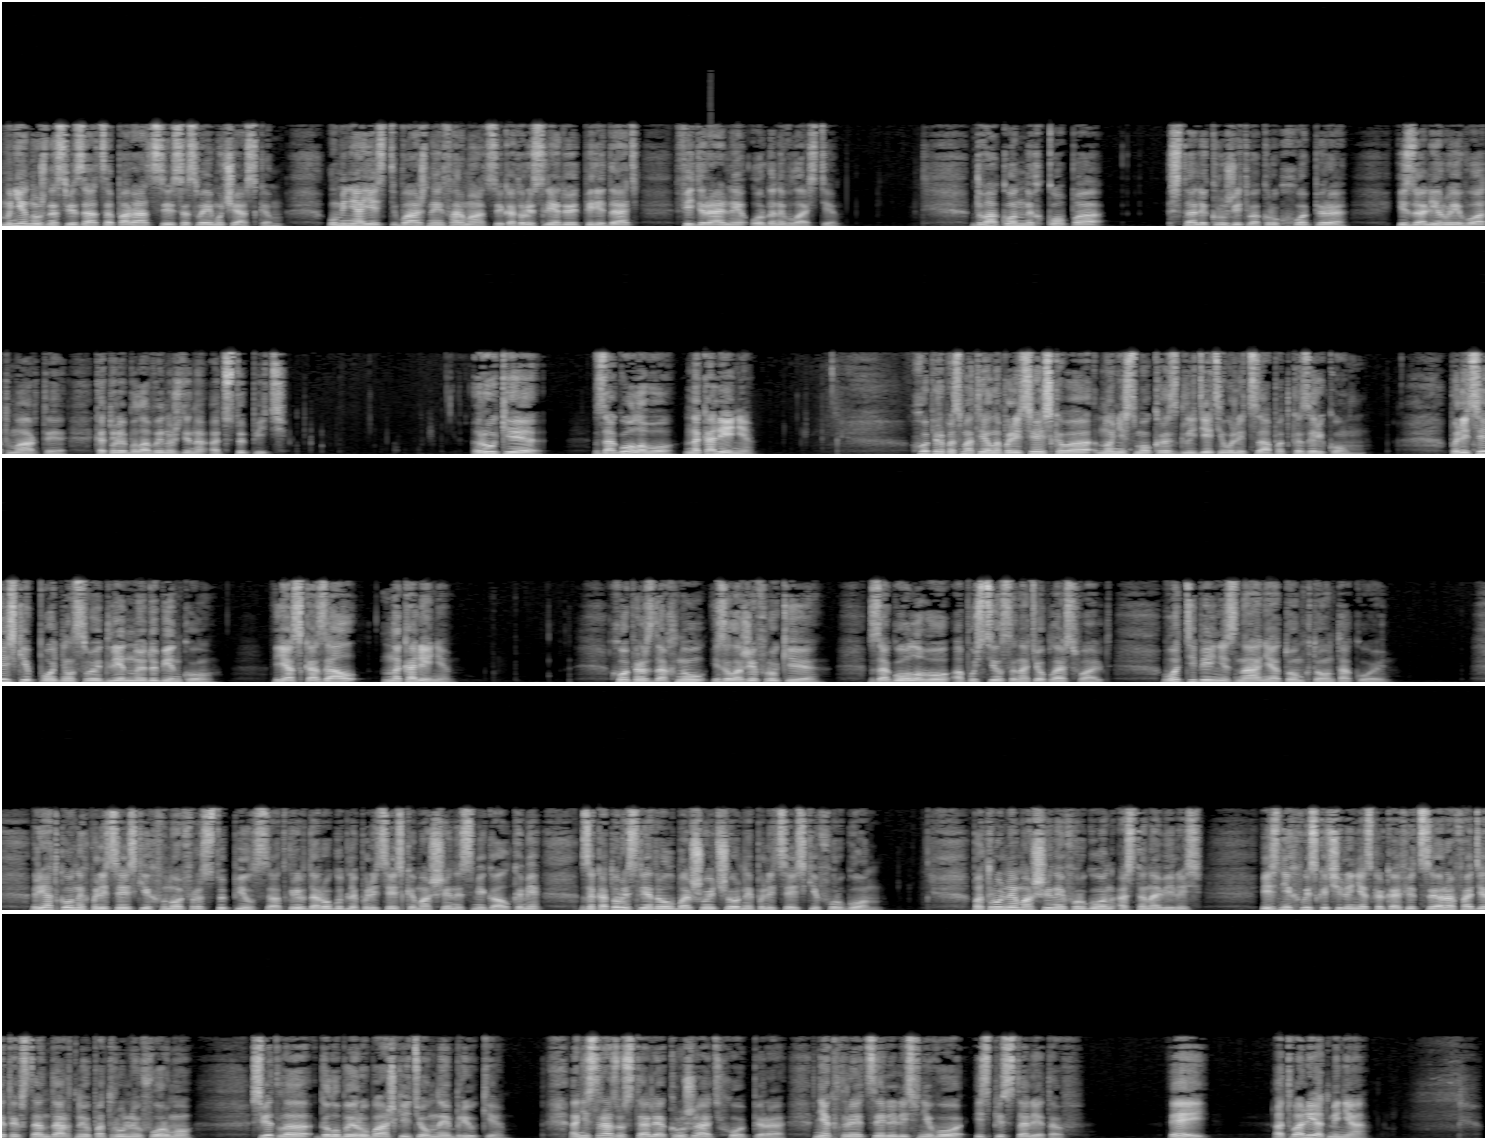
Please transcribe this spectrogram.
Мне нужно связаться по рации со своим участком. У меня есть важная информация, которую следует передать в федеральные органы власти». Два конных копа стали кружить вокруг Хоппера, изолируя его от Марты, которая была вынуждена отступить. «Руки за голову, на колени!» Хоппер посмотрел на полицейского, но не смог разглядеть его лица под козырьком. Полицейский поднял свою длинную дубинку. «Я сказал, на колени!» Хоппер вздохнул и, заложив руки за голову, опустился на теплый асфальт. Вот тебе и незнание о том, кто он такой. Ряд конных полицейских вновь расступился, открыв дорогу для полицейской машины с мигалками, за которой следовал большой черный полицейский фургон. Патрульная машина и фургон остановились. Из них выскочили несколько офицеров, одетых в стандартную патрульную форму, светло-голубые рубашки и темные брюки. Они сразу стали окружать Хоппера, некоторые целились в него из пистолетов. «Эй, отвали от меня!»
